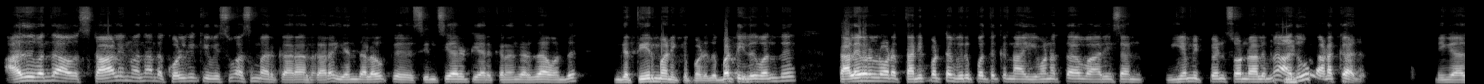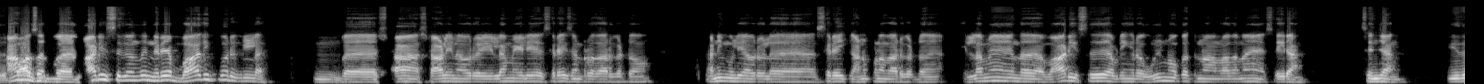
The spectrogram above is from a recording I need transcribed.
அது வந்து அவர் ஸ்டாலின் வந்து அந்த கொள்கைக்கு விசுவாசமா இருக்காரா? இருக்காரா எந்த அளவுக்கு சின்சியாரிட்டியா இருக்கிறாங்கிறது வந்து இங்க தீர்மானிக்கப்படுது. பட் இது வந்து தலைவர்களோட தனிப்பட்ட விருப்பத்துக்கு நான் இவனைத்தான் வாரிசான் நியமிப்பேன்னு சொன்னாலுமே அதுவும் நடக்காது. நீங்க அது ஆமா சார் இப்ப வாரிசுக்கு வந்து நிறைய பாதிப்பும் இருக்குல்ல. இப்ப ஸ்டா- ஸ்டாலின் அவர்கள் இளமையிலேயே சிறை சென்றதா இருக்கட்டும் கனிமொழி அவர்களை சிறைக்கு அனுப்புனதா இருக்கட்டும் எல்லாமே இந்த வாரிசு அப்படிங்கிற உள்நோக்கத்தினால தானே செய்யறாங்க செஞ்சாங்க. இது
